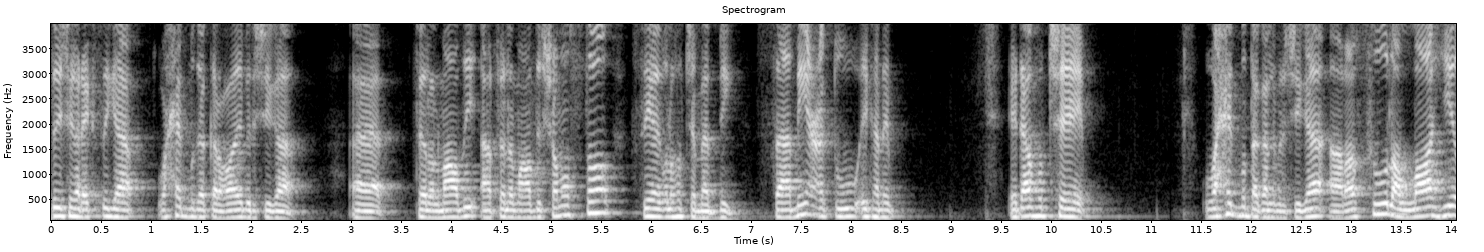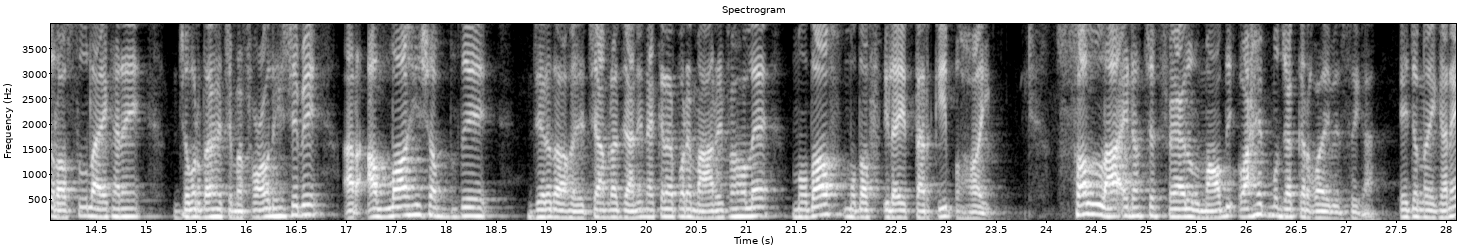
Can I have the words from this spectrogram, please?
দুই শিগার এক সিগা ওয়াহেদ মুজাক্কার গায়েবের শিগা ফেরল মাদি আর ফেরল মাদির সমস্ত সিগাগুলো হচ্ছে মাবনি। সামিআতু, এখানে এটা হচ্ছে ওয়াহেদ মুতাকাল্লিমের শিগা রাসূল আল্লাহি রাসূলা এখানে জবর দেওয়া হয়েছে মাফউল হিসেবে, আর আল্লাহি শব্দতে জেরে দেওয়া হয়েছে। আমরা জানি না কেনার পরে মারিফা হলে মুদাফ মুদাফ ইলাই তারকিব হয়। সল্লা, এটা হচ্ছে ফেয়ালুল মাদি ওয়াহেদ মুজাক্কার গায়েবের সিগা। এই জন্য এখানে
